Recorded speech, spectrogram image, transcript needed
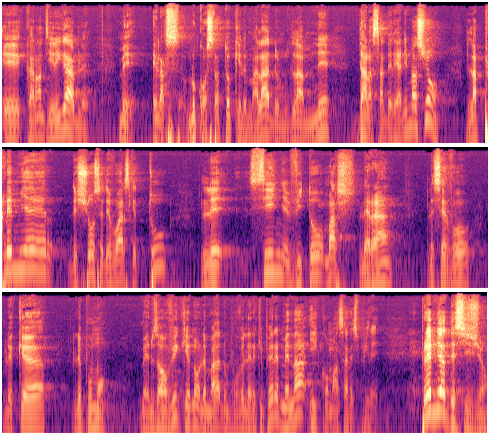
et 40 irrigables. Mais hélas, nous constatons que le malade nous l'a amené dans la salle de réanimation. La première des choses, c'est de voir ce que tous les signes vitaux marchent. Les reins, le cerveau, le cœur, le poumon. Mais nous avons vu que non, le malade, nous pouvons les récupérer. Maintenant, il commence à respirer. Première décision.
